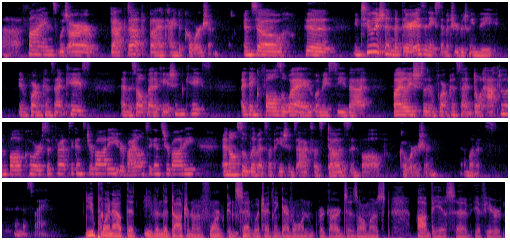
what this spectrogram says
uh, fines, which are backed up by a kind of coercion. And so the intuition that there is an asymmetry between the informed consent case and the self medication case, I think falls away when we see that violations of informed consent don't have to involve coercive threats against your body or violence against your body, and also limits on patients' access does involve coercion and limits in this way. You point out that even the doctrine of informed consent, which I think everyone regards as almost obvious, uh, if your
